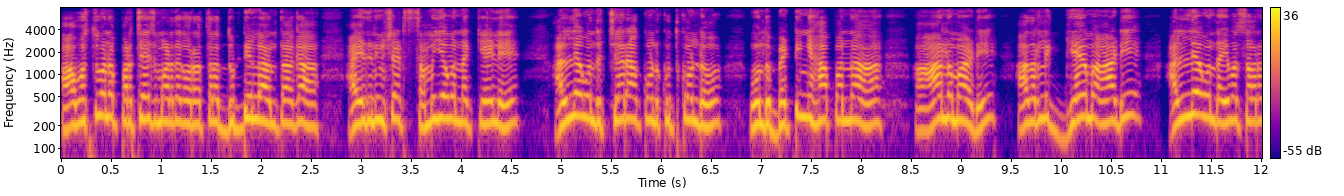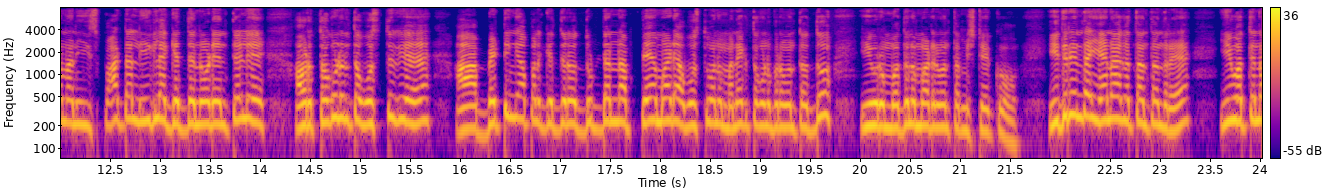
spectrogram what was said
ಆ ವಸ್ತುವನ್ನು ಪರ್ಚೇಸ್ ಮಾಡಿದಾಗ ಅವ್ರ ಹತ್ರ ದುಡ್ಡಿಲ್ಲ ಅಂತಾಗ ಐದು ನಿಮಿಷ ಸಮಯವನ್ನು ಕೇಳಿ ಅಲ್ಲೇ ಒಂದು ಚೇರ್ ಹಾಕ್ಕೊಂಡು ಕುತ್ಕೊಂಡು ಒಂದು ಬೆಟ್ಟಿಂಗ್ ಆ್ಯಪನ್ನು ಆನ್ ಮಾಡಿ, ಅದರಲ್ಲಿ ಗೇಮ್ ಆಡಿ ಅಲ್ಲೇ ಒಂದು ಐವತ್ತು ಸಾವಿರ ನಾನು ಈ ಸ್ಪಾಟಲ್ಲಿ ಈಗಲೇ ಗೆದ್ದೆ ನೋಡಿ ಅಂತೇಳಿ ಅವ್ರು ತಗೊಂಡಂಥ ವಸ್ತುಗೆ ಆ ಬೆಟ್ಟಿಂಗ್ ಆ್ಯಪಲ್ಲಿ ಗೆದ್ದಿರೋ ದುಡ್ಡನ್ನು ಪೇ ಮಾಡಿ ಆ ವಸ್ತುವನ್ನು ಮನೆಗೆ ತೊಗೊಂಡು ಬರುವಂಥದ್ದು ಇವರು ಮೊದಲು ಮಾಡಿರುವಂಥ ಮಿಸ್ಟೇಕು ಇದರಿಂದ ಏನಾಗುತ್ತೆ ಅಂತಂದರೆ ಇವತ್ತಿನ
